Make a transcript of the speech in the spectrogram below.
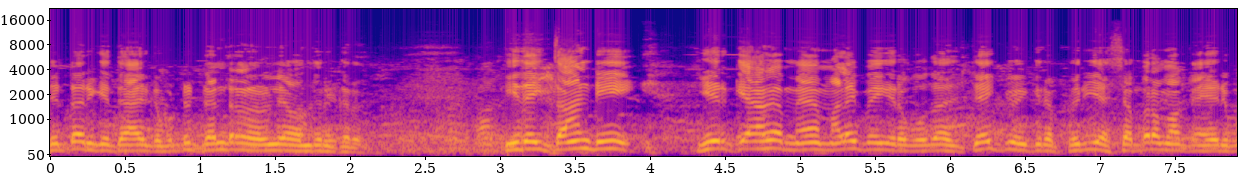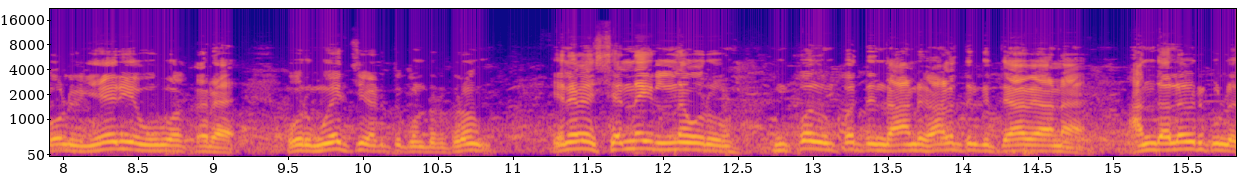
திட்ட அறிக்கை தயாரிக்கப்பட்டு டெண்டர் வழியே வந்திருக்கிறது. இதை தாண்டி இயற்கையாக மே மழை பெய்கிற போது அது தேக்கி வைக்கிற பெரிய செம்பரமாக்கம் ஏரி போல் ஏரியை உருவாக்குற ஒரு முயற்சி எடுத்துக்கொண்டிருக்கிறோம் எனவே சென்னையில் இன்னும் ஒரு முப்பது முப்பத்தைந்து ஆண்டு காலத்திற்கு தேவையான அந்த அளவிற்கு உள்ள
